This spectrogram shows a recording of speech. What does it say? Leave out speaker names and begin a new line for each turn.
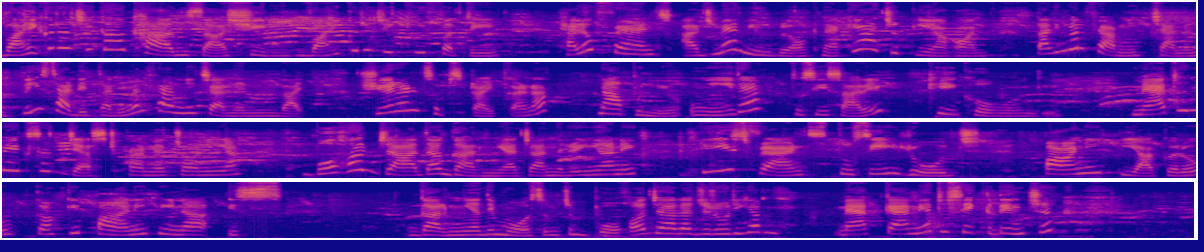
ਵਾਹਿਗੁਰੂ ਜੀ ਕਾ ਖਾਲਸਾ, ਸ਼੍ਰੀ ਵਾਹਿਗੁਰੂ ਜੀ ਕੀ ਫਤਿਹ। Hello friends ਅੱਜ ਮੈਂ ਨਿਊ ਬਲੌਗ ਲੈ ਕੇ ਆ ਚੁੱਕੀ ਹਾਂ on Taliman family channel please ਸਾਡੇ ਤਾਲੀਮਨ ਫੈਮਿਲੀ ਚੈਨਲ ਨੂੰ ਲਾਈਕ ਸ਼ੇਅਰ ਐਂਡ ਸਬਸਕ੍ਰਾਈਬ ਕਰਨਾ ਨਾ ਭੁੱਲਿਓ। ਉਮੀਦ ਹੈ ਤੁਸੀਂ ਸਾਰੇ ਠੀਕ ਹੋਵੋਗੇ। ਮੈਂ ਤੁਹਾਨੂੰ ਇੱਕ ਸੁਜੈਸਟ ਕਰਨਾ ਚਾਹੁੰਦੀ ਹਾਂ। ਬਹੁਤ ਜ਼ਿਆਦਾ ਗਰਮੀਆਂ ਚੱਲ ਰਹੀਆਂ ਨੇ। ਪਲੀਜ਼ ਫਰੈਂਡਸ ਤੁਸੀਂ ਰੋਜ਼ ਪਾਣੀ ਪੀਆ ਕਰੋ ਕਿਉਂਕਿ ਪਾਣੀ ਪੀਣਾ ਇਸ ਗਰਮੀਆਂ ਦੇ ਮੌਸਮ 'ਚ ਬਹੁਤ ਜ਼ਿਆਦਾ ਜ਼ਰੂਰੀ ਆ। ਮੈਂ ਕਹਿੰਦੀ ਹਾਂ, ਤੁਸੀਂ ਇੱਕ ਦਿਨ 'ਚ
